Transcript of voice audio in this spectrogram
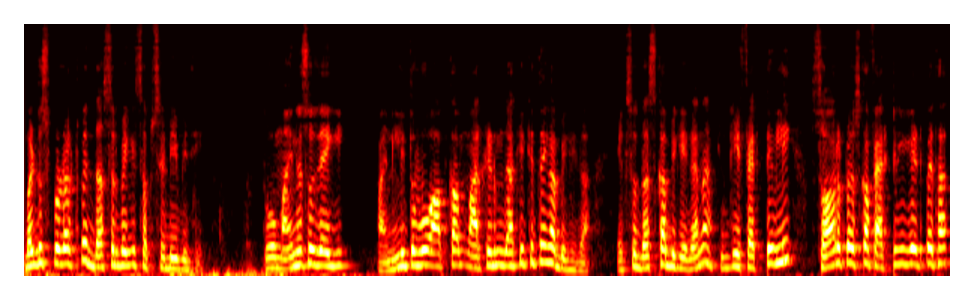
बट उस प्रोडक्ट पे दस रुपये की सब्सिडी भी थी तो वो माइनस हो जाएगी। फाइनली तो वो आपका मार्केट में जाके कितने का बिकेगा? 110 का बिकेगा ना, क्योंकि इफेक्टिवली सौ रुपये उसका फैक्ट्री के गेट पे था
